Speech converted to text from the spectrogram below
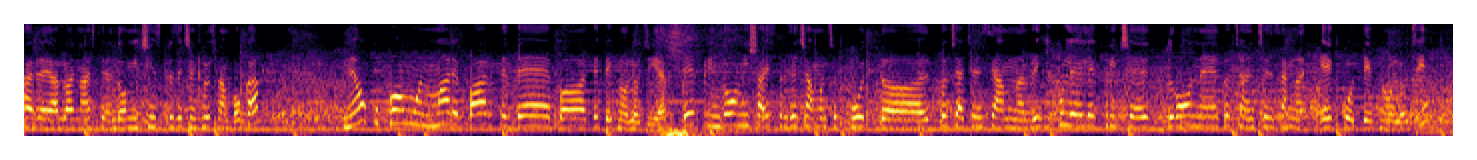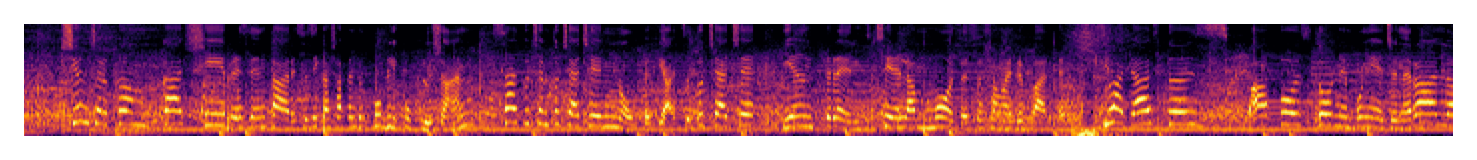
care a luat naștere în 2015 în Cluj-Napoca. Ne ocupăm în mare parte de, de tehnologie. De prin 2016 am început uh, tot ceea ce înseamnă vehicule electrice, drone, tot ceea ce înseamnă ecotehnologii și încercăm ca și prezentare, să zic așa, pentru publicul clujan, să aducem tot ceea ce e nou pe piață, tot ceea ce e în trend, ce e la modă și așa mai departe. Ziua de astăzi a fost o nebunie generală,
